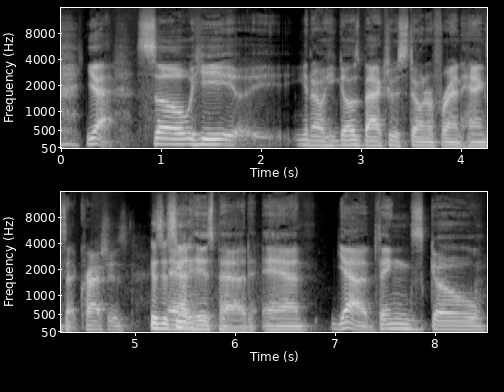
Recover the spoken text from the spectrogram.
Yeah. So he, you know, he goes back to his stoner friend, hangs that crashes at his pad, and yeah, things go.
